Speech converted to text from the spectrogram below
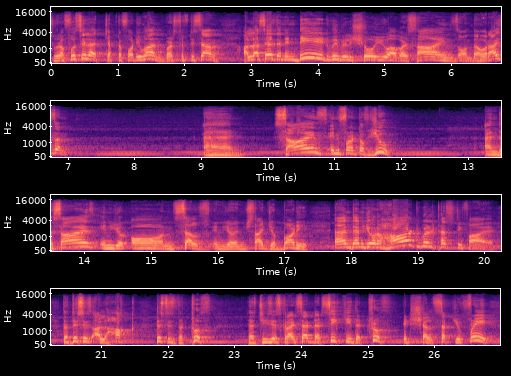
Surah Fusilat, chapter 41, verse 57. Allah says, And indeed we will show you our signs on the horizon. And signs in front of you. And the signs in your own selves, in your inside your body. And then your heart will testify that this is Al-Haq, this is the truth. As Jesus Christ said that seek ye the truth, it shall set you free.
